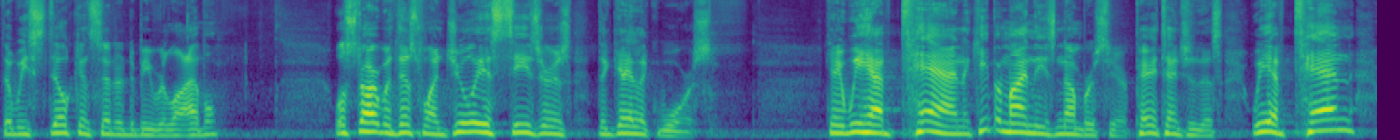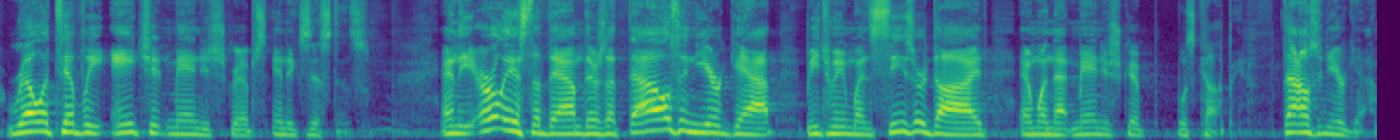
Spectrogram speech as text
that we still consider to be reliable. We'll start with this one Julius Caesar's The Gallic Wars. Okay, we have 10, and keep in mind these numbers here. Pay attention to this. We have 10 relatively ancient manuscripts in existence. And the earliest of them, there's a thousand year gap between when Caesar died and when that manuscript was copied. Thousand year gap.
